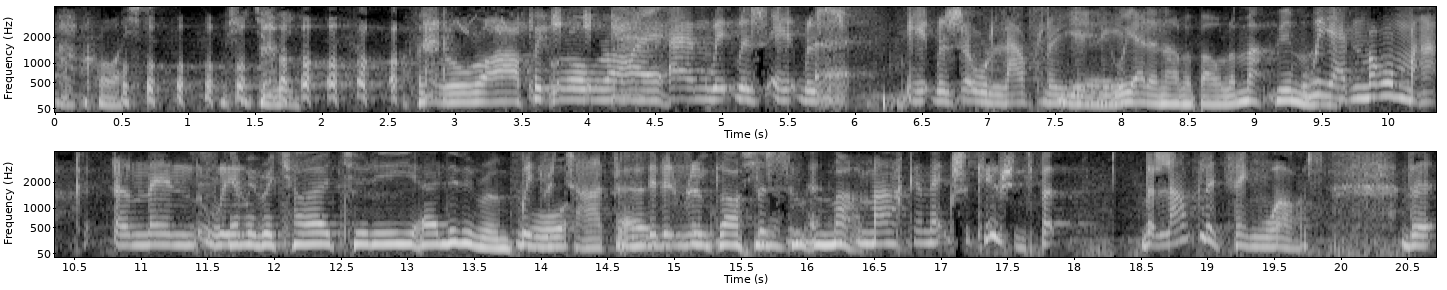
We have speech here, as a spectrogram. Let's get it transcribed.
Oh, Christ. What's he doing? I think we're all right. I think we're all right. And it was, it was, it was all lovely. Yeah, we had another bowl of muck, didn't we? we had more muck, and then we... Then we retired to the uh, living room for We'd retired for uh, the living room glasses for some uh, muck. and executions. But the lovely thing was that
